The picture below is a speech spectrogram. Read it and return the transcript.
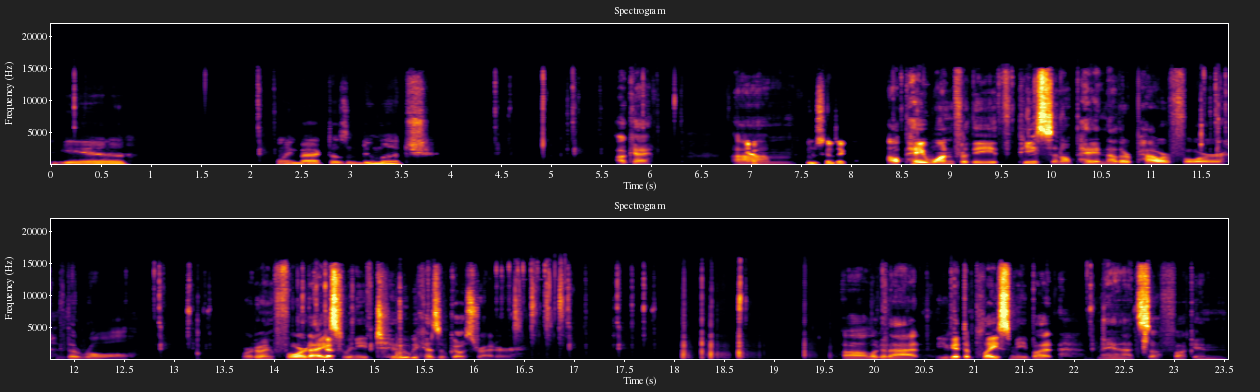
yeah. Pulling back doesn't do much. Okay. Yeah. Um I'm just gonna take. I'll pay one for the piece, and I'll pay another power for the roll. We're doing four dice. We need two because of Ghost Rider. Oh, look at that. You get to place me, but man, that's a fucking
